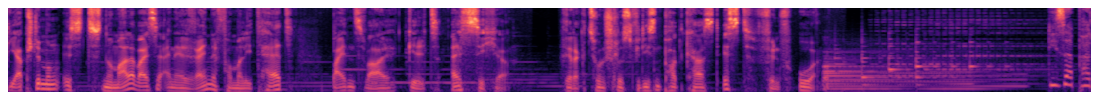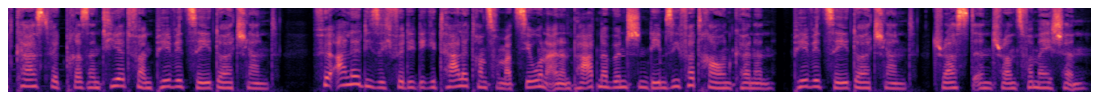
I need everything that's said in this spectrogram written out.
Die Abstimmung ist normalerweise eine reine Formalität. Bidens Wahl gilt als sicher. Redaktionsschluss für diesen Podcast ist 5 Uhr. Dieser Podcast wird präsentiert von PwC Deutschland. Für alle, die sich für die digitale Transformation einen Partner wünschen, dem sie vertrauen können. PwC Deutschland. Trust in Transformation.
